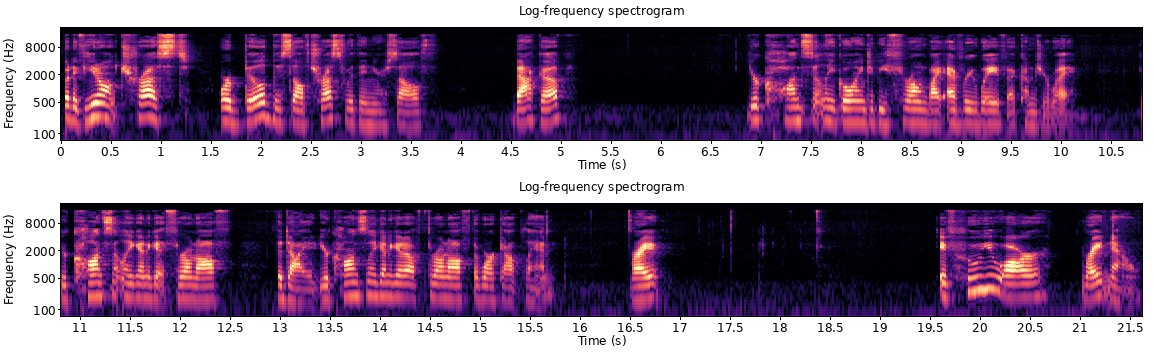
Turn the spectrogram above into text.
But if you don't trust or build the self trust within yourself, back up, you're constantly going to be thrown by every wave that comes your way. You're constantly going to get thrown off the diet. You're constantly going to get thrown off the workout plan, right? If who you are right now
